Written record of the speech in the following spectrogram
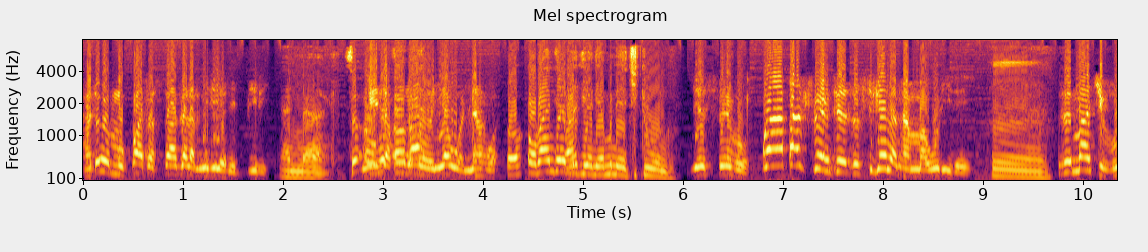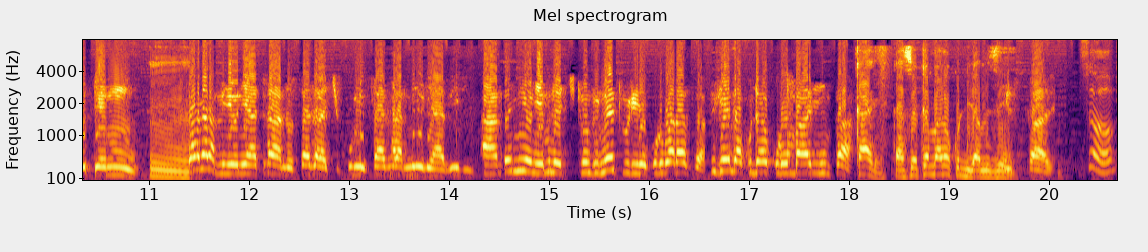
ate we mukwata saagala miliyoni bbiri. Bannange. So ngenda oba- oba- kumunoonya wonna obanja emiliyoni emu n'ekitundu. Yesebo bwaba sente ezo sigenda na mawulire. Mm. nze makivuddemu Mm. saagala miliyoni ataano saagala kikumi saagala miliyoni abiri. Ampe miliyoni emu n'ekitundu netulire ku lubalaza. Sigenda kuddayo kulumba alimpa kale kasooke mala okuddira muzeeyi so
